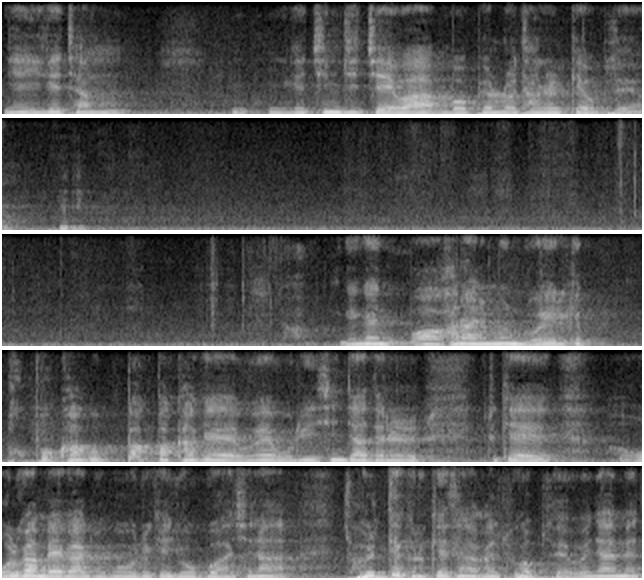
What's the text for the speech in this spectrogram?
이게 참 이게 짐짓죄와 뭐 별로 다를 게 없어요. 그러니까 뭐 하나님은 왜 이렇게 폭폭하고 빡빡하게 왜 우리 신자들을 이렇게 올가매가지고 이렇게 요구하시나 절대 그렇게 생각할 수가 없어요. 왜냐하면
